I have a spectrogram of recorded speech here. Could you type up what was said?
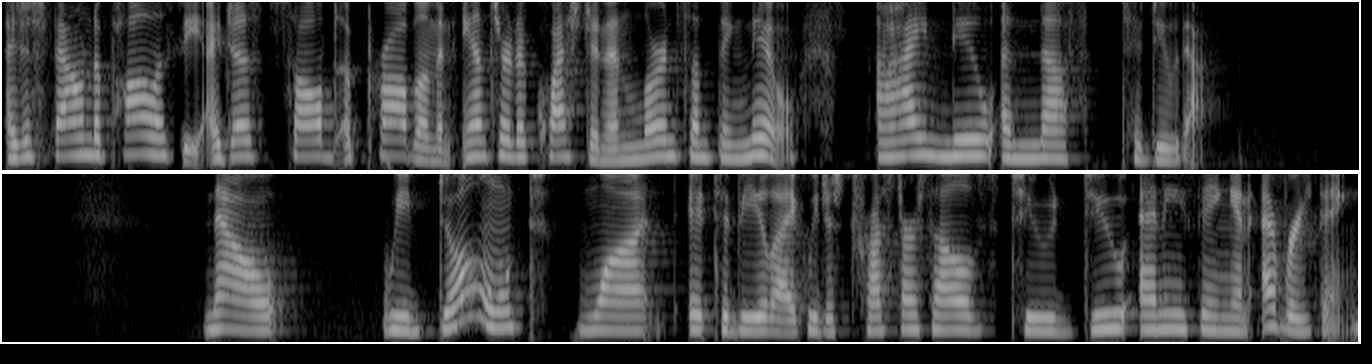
I just found a policy. I just solved a problem and answered a question and learned something new. I knew enough to do that. Now, we don't want it to be like we just trust ourselves to do anything and everything.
